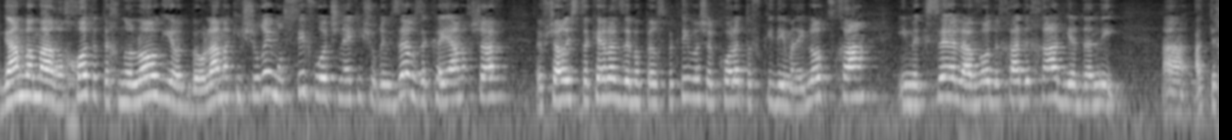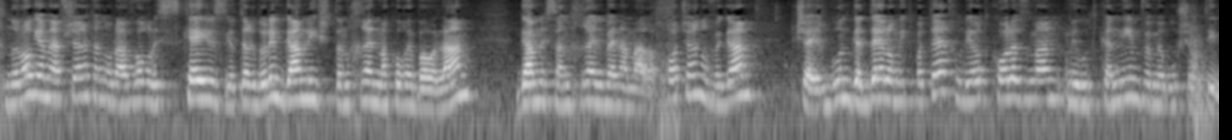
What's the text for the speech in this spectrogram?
גם במערכות הטכנולוגיות, בעולם הכישורים, הוסיפו עוד שני כישורים. זהו, זה קיים עכשיו, אפשר להסתכל על זה בפרספקטיבה של כל התפקידים. אני לא צריכה עם אקסל לעבוד אחד-אחד ידני. הטכנולוגיה מאפשרת לנו לעבור לסקיילס יותר גדולים, גם להשתנכרן מה קורה בעולם, גם לסנכרן בין המערכות שלנו, וגם כשהארגון גדל או מתפתח, להיות כל הזמן מעודכנים ומרושתים.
